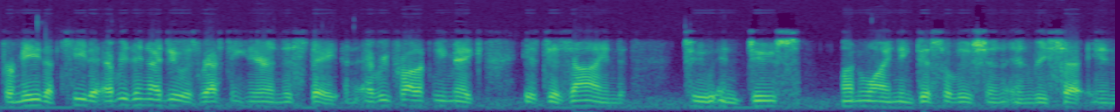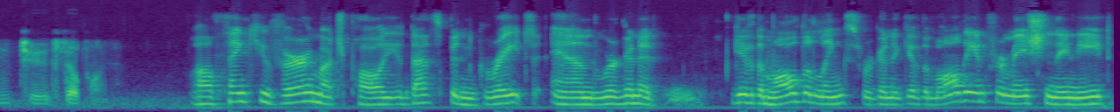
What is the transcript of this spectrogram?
For me, the key to everything I do is resting here in this state, and every product we make is designed to induce unwinding, dissolution, and reset into still point. Well, thank you very much, Paul. That's been great, and we're going to give them all the links. We're going to give them all the information they need,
